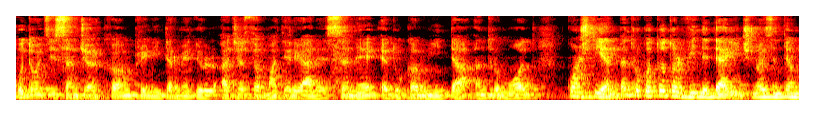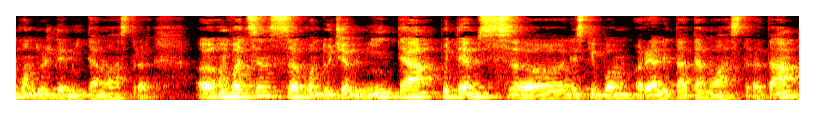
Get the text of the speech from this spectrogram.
cu toții să încercăm prin intermediul acestor materiale să ne educăm mintea într-un mod conștient, pentru că totul vine de aici. Noi suntem conduși de mintea noastră. Uh, învățând să conducem mintea, putem să ne schimbăm realitatea noastră, da?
